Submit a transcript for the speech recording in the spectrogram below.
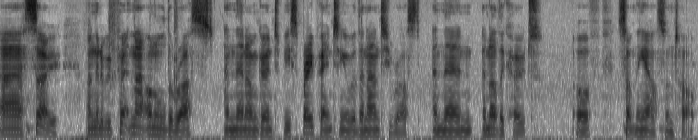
Uh, so I'm going to be putting that on all the rust and then I'm going to be spray painting it with an anti-rust and then another coat of something else on top.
